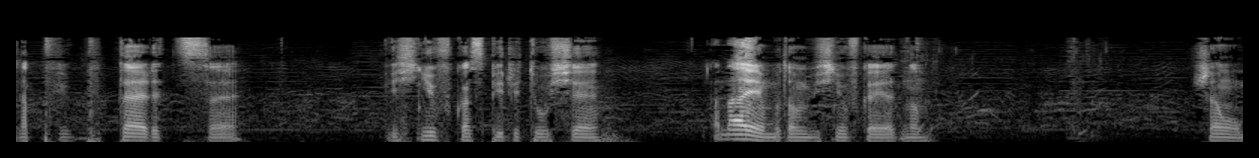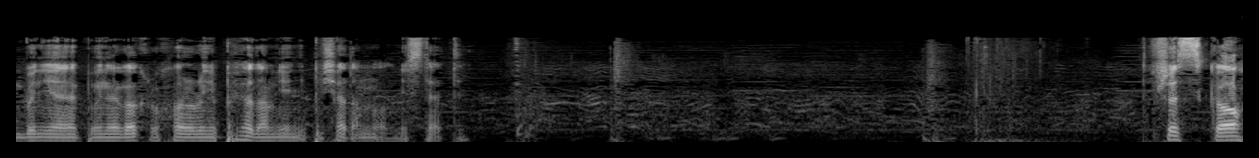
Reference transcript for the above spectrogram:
napój w buterce, wieśniówka, spirytusie. A daję mu tą wiśniówkę jedną. Czemu by nie? Pełnego alkoholu nie posiadam, nie, nie posiadam, no niestety. Wszystko.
